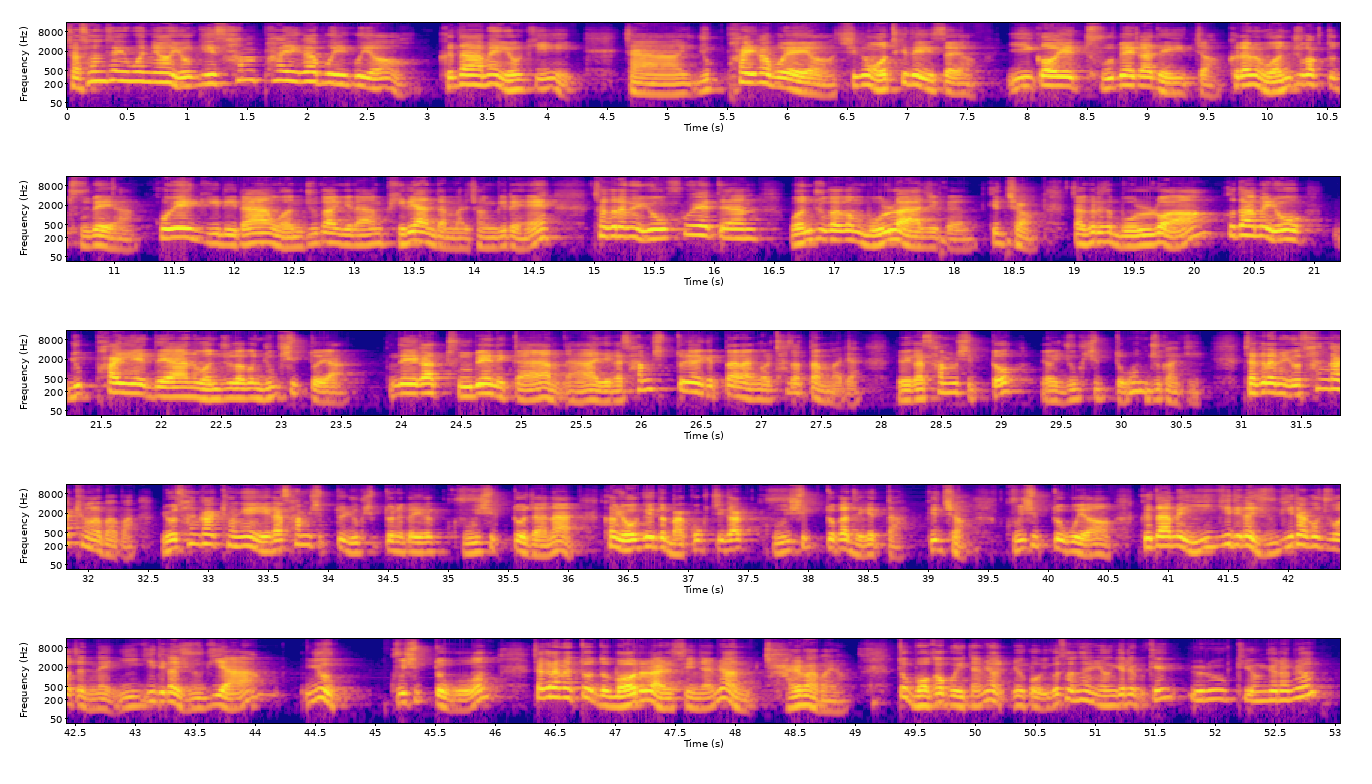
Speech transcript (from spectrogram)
자, 선생님은요, 여기 3파이가 보이고요. 그 다음에 여기, 자, 6파이가 보여요. 지금 어떻게 돼 있어요? 이거의 두 배가 돼 있죠. 그러면 원주각도 두 배야. 호의 길이랑 원주각이랑 비례한단 말이야, 정비례. 자, 그러면 요 호에 대한 원주각은 몰라요, 지금. 그쵸? 자, 그래서 몰라. 그 다음에 요 6파이에 대한 원주각은 60도야. 근데 얘가 두 배니까 아 얘가 30도여야겠다라는 걸 찾았단 말이야. 여기가 30도, 여기 60도 원주각이. 자 그러면 요 삼각형을 봐봐. 요 삼각형에 얘가 30도, 60도니까 얘가 90도잖아. 그럼 여기에도 막꼭지가 90도가 되겠다. 그쵸? 90도고요. 그 다음에 이 길이가 6이라고 주어졌네. 이 길이가 6이야. 6. 90도군. 자, 그러면 또 뭐를 알 수 있냐면, 잘 봐봐요. 또 뭐가 보이냐면, 요거, 이거 선생님 연결해볼게. 요렇게 연결하면,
